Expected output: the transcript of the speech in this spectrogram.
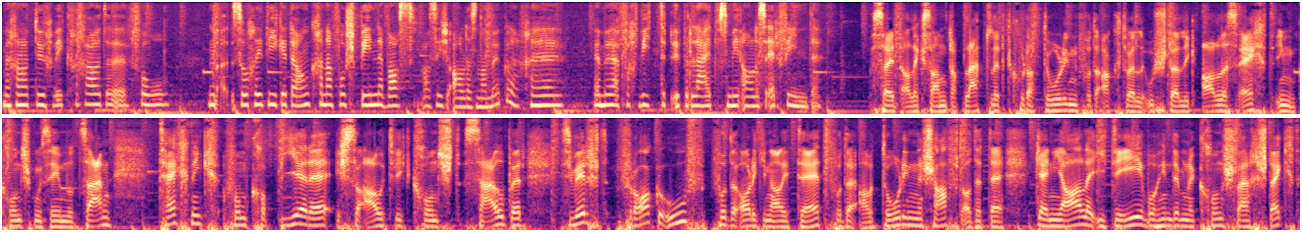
man kann natürlich wirklich auch davon so die Gedanken davon spinnen, was, was ist alles noch möglich, äh, wenn man einfach weiter überlegt, was wir alles erfinden sagt Alexandra Blättler, die Kuratorin von der aktuellen Ausstellung Alles echt im Kunstmuseum Luzern. Die Technik vom Kopieren ist so alt wie die Kunst selber. Sie wirft Fragen auf von der Originalität von der Autorinnenschaft oder der genialen Idee, die hinter einem Kunstwerk steckt.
